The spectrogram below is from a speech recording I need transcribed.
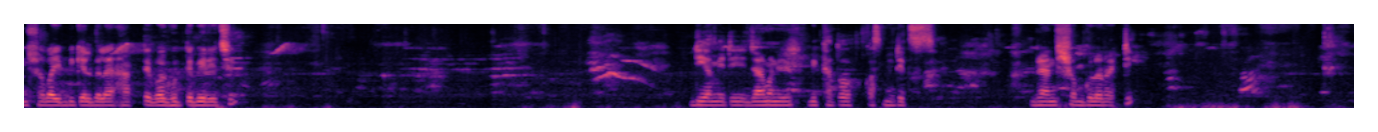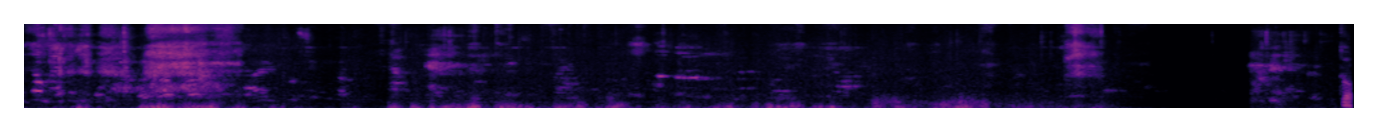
দেখুন সবাই বিকেল বেলায় হাঁটতে বা ঘুরতে বেরিয়েছে। ডিয়াম এটি জার্মানির বিখ্যাত কসমেটিক্স ব্র্যান্ড সবগুলোর একটি। তো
